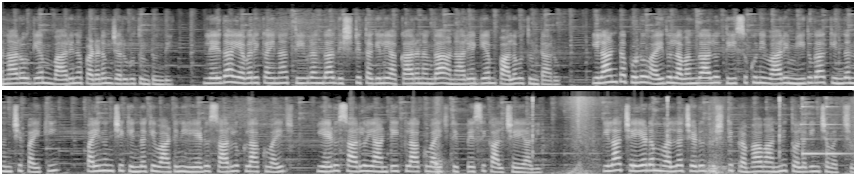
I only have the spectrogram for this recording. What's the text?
అనారోగ్యం బారిన పడడం జరుగుతుంటుంది. లేదా ఎవరికైనా తీవ్రంగా దిష్టి తగిలి అకారణంగా అనారోగ్యం పాలవుతుంటారు. ఇలాంటప్పుడు ఐదు లవంగాలు తీసుకుని వారి మీదుగా కింద నుంచి పైకి పైనుంచి కిందకి వాటిని ఏడు సార్లు క్లాక్ వైజ్ ఏడు సార్లు యాంటీ క్లాక్ వైజ్ తిప్పేసి కాల్చేయాలి. ఇలా చేయడం వల్ల చెడు దృష్టి ప్రభావాన్ని తొలగించవచ్చు.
